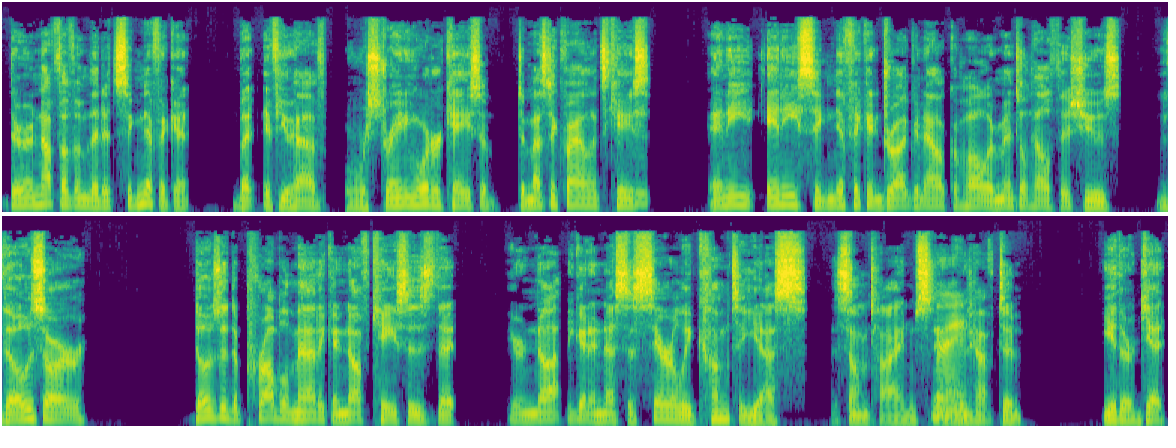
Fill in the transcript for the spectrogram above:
there are enough of them that it's significant, but if you have a restraining order case, a domestic violence case, mm. any any significant drug and alcohol or mental health issues, those are those are the problematic enough cases that you're not going to necessarily come to yes sometimes, and you have to either get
